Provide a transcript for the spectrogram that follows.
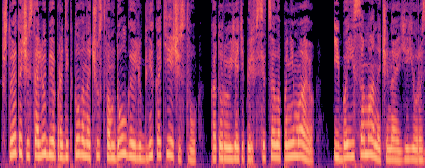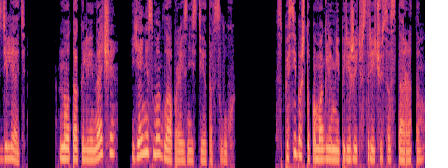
что это честолюбие продиктовано чувством долга и любви к Отечеству, которую я теперь всецело понимаю, ибо и сама начинаю ее разделять. Но так или иначе, я не смогла произнести это вслух. «Спасибо, что помогли мне пережить встречу со Старотом»,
